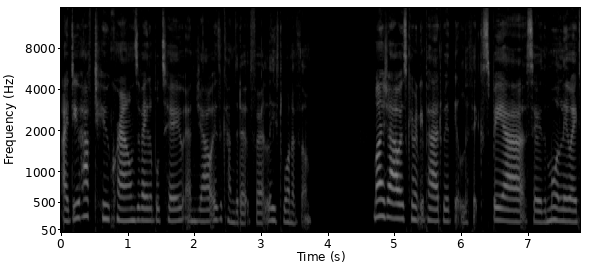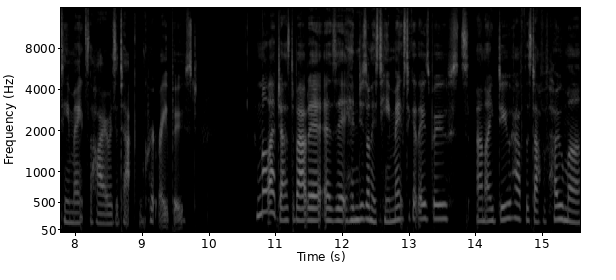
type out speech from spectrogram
I do have two crowns available too, and Xiao is a candidate for at least one of them. My Xiao is currently paired with the Lithic Spear, so the more Liyue teammates, the higher his attack and crit rate boost. I'm not that jazzed about it as it hinges on his teammates to get those boosts, and I do have the Staff of Homa,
